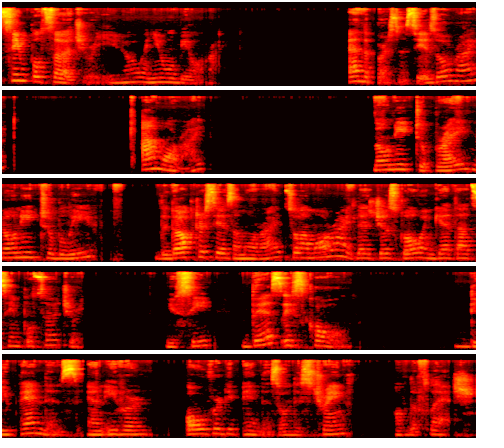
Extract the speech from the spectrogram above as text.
simple surgery, you know, and you will be all right. And the person says, All right, I'm all right. No need to pray, no need to believe. The doctor says I'm all right, so I'm all right. Let's just go and get that simple surgery. You see, this is called dependence and even over dependence on the strength of the flesh.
